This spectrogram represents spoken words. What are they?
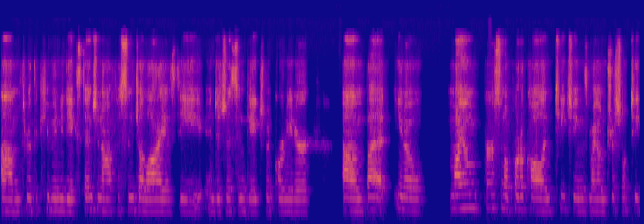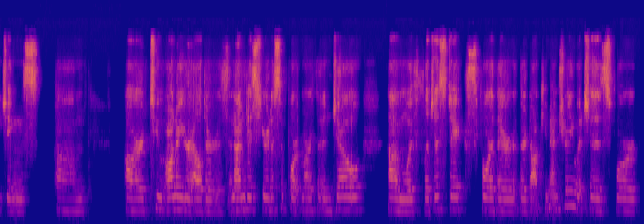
um, through the Community Extension Office in July as the Indigenous Engagement Coordinator. Um, but, you know, my own personal protocol and teachings, my own traditional teachings, um, are to honor your elders. And I'm just here to support Martha and Joe um, with logistics for their, their documentary, which is for,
